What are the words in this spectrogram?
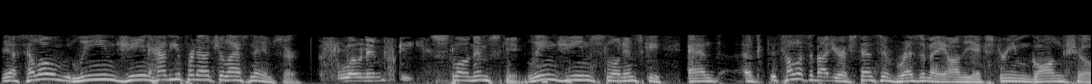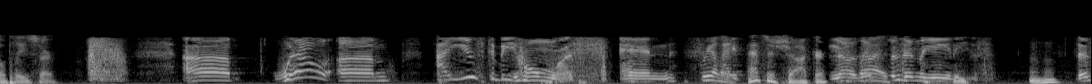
Yes. Hello, Lean Gene. How do you pronounce your last name, sir? Slonimsky. Slonimsky. Lean Gene Slonimsky. And uh, tell us about your extensive resume on the Extreme Gong Show, please, sir. Uh, well, um, I used to be homeless, and really, I, That's a shocker. no, this was in the 80s. Mm-hmm. This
